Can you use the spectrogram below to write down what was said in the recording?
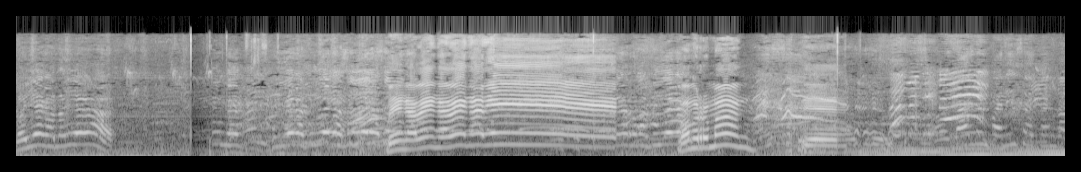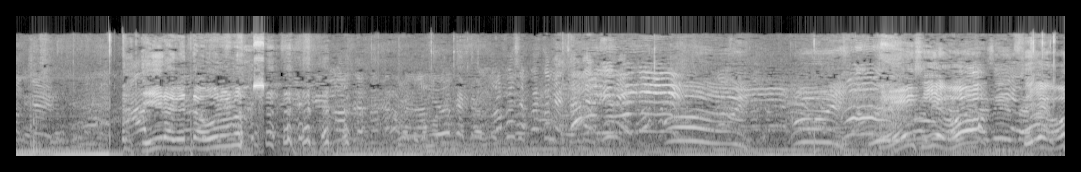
No llega, no llega. Venga, si llega, si llega, si llega. Venga, venga, venga, bien. Vamos, Román. Bien. Tira, avienta uno, ¿no? Del libre. Sí, sí llegó. Sí llegó.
